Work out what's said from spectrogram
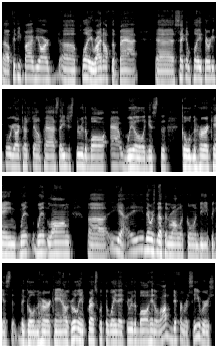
uh, 55 yard uh, play right off the bat. Uh, second play, 34 yard touchdown pass. They just threw the ball at will against the Golden Hurricane. Went went long. Uh, yeah, there was nothing wrong with going deep against the, the, Golden Hurricane. I was really impressed with the way they threw the ball. Hit a lot of different receivers.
